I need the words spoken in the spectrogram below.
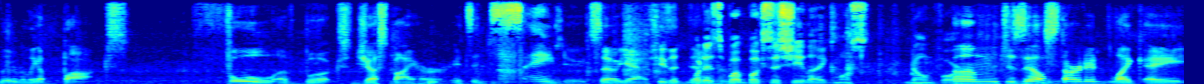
literally a box full of books just by her. It's insane dude. So yeah she's a What is what books is she like most known for? um giselle started like a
